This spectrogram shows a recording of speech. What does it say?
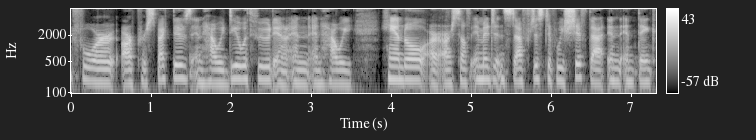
for our perspectives and how we deal with food and, and, and how we handle our, our self-image and stuff. Just if we shift that and, and think,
